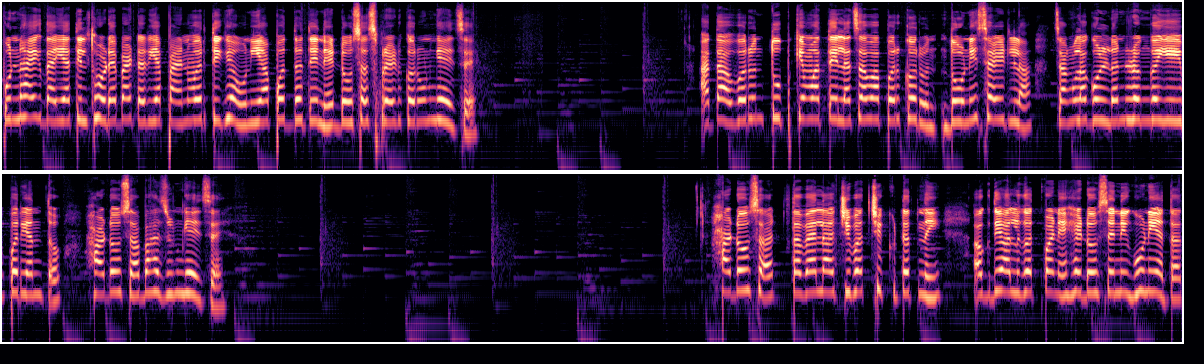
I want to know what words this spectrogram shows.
पुन्हा एकदा यातील थोडे बॅटर या पॅनवरती घेऊन या पद्धतीने डोसा स्प्रेड करून घ्यायचे. आता वरून तूप किंवा तेलाचा वापर करून दोन्ही साईडला चांगला गोल्डन रंग येईपर्यंत हा डोसा भाजून घ्यायचा आहे हा डोसा तव्याला अजिबात चिकटत नाही. अगदी अलगदपणे हे डोसे निघून येतात.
